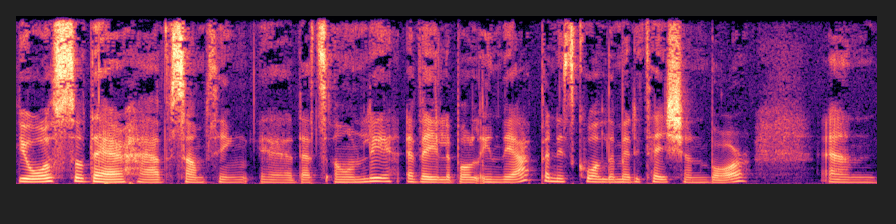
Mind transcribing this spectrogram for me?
You also there have something uh, that's only available in the app and it's called the meditation bar. And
